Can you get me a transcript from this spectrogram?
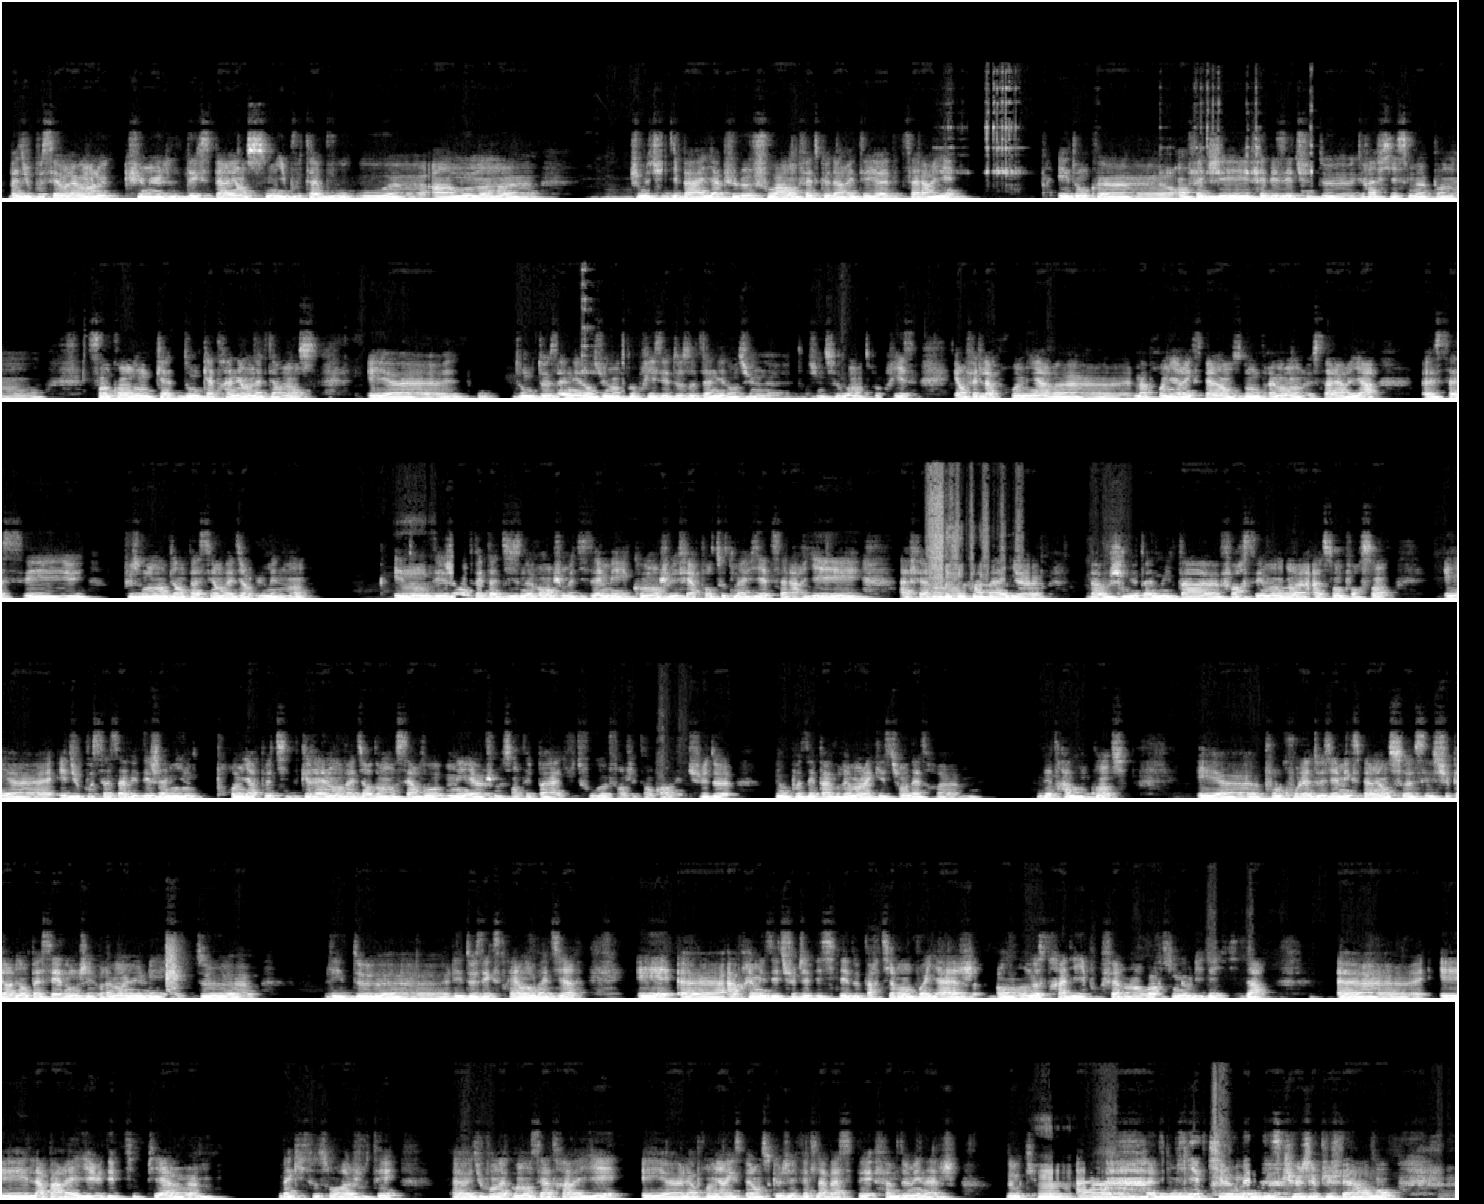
bah, du coup, c'est vraiment le cumul d'expériences mis bout à bout où à un moment, je me suis dit, bah, il n'y a plus le choix en fait que d'arrêter d'être salarié. Et donc, euh, en fait, j'ai fait des études de graphisme pendant cinq ans, donc quatre, donc quatre années en alternance. Et euh, donc deux années dans une entreprise et deux autres années dans une, dans une seconde entreprise. Et en fait, la première, euh, ma première expérience, donc vraiment dans le salariat, ça s'est plus ou moins bien passé, on va dire, humainement. Et donc mmh. déjà, en fait, à 19 ans, je me disais, mais comment je vais faire pour toute ma vie être salarié et à faire un travail bah, où je m'épanouis pas euh, forcément euh, à 100%. Et, euh, et, du coup, ça, ça avait déjà mis une première petite graine, on va dire, dans mon cerveau, mais je me sentais pas du tout. Enfin, j'étais encore en études, je me posais pas vraiment la question d'être d'être à mon compte. Et pour le coup, la deuxième expérience s'est super bien passée, donc j'ai vraiment eu les deux les deux les deux extrêmes, on va dire. Et euh, après mes études, j'ai décidé de partir en voyage en Australie pour faire un Working Holiday Visa. Euh, et là, pareil, il y a eu des petites pierres euh, bah, qui se sont rajoutées. Euh, du coup, on a commencé à travailler. Et euh, la première expérience que j'ai faite là-bas, c'était femme de ménage. Donc, hmm. à, des milliers de kilomètres de ce que j'ai pu faire avant.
